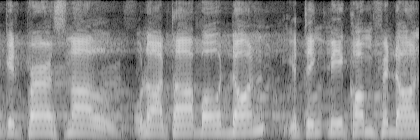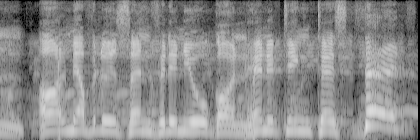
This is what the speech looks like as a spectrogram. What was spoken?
take it personal. You not talk about done. You think me comfy done. All me have to do is send for the new gun. Anything test dead.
